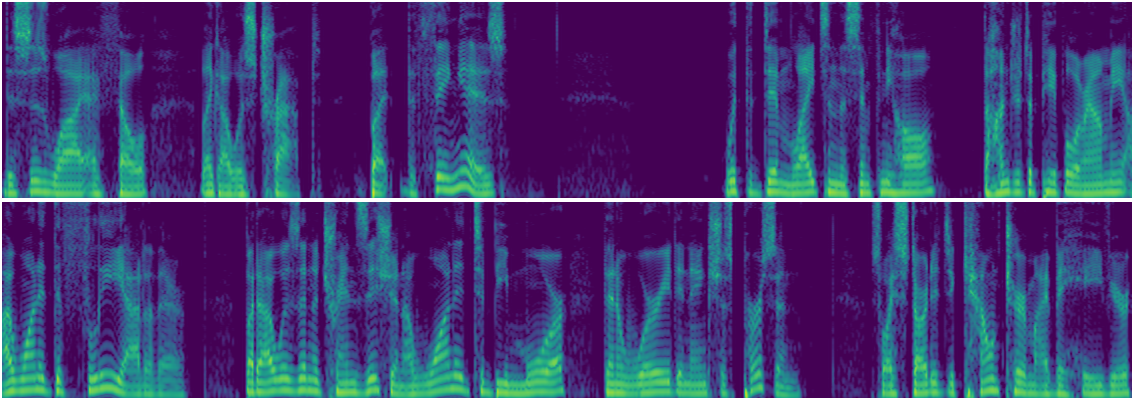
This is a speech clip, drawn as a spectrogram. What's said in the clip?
This is why I felt like I was trapped. But the thing is, with the dim lights in the symphony hall, the hundreds of people around me, I wanted to flee out of there. But I was in a transition. I wanted to be more than a worried and anxious person. So I started to counter my behavior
